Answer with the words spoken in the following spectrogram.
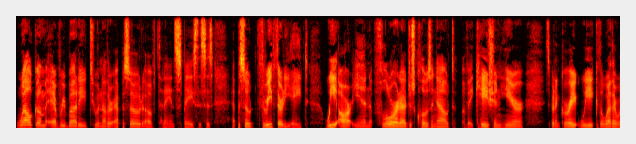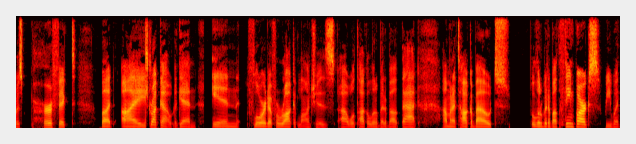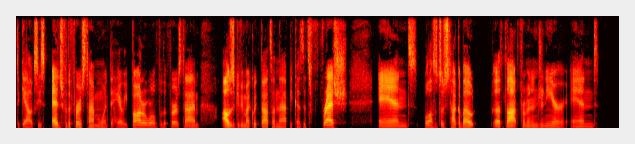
Welcome, everybody, to another episode of Today in Space. This is episode 338. We are in Florida, just closing out a vacation here. It's been a great week. The weather was perfect, but I struck out again in Florida for rocket launches. Uh, we'll talk a little bit about that. I'm going to talk about a little bit about the theme parks. We went to Galaxy's Edge for the first time. We went to Harry Potter World for the first time. I'll just give you my quick thoughts on that because it's fresh. And we'll also just talk about a thought from an engineer. And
